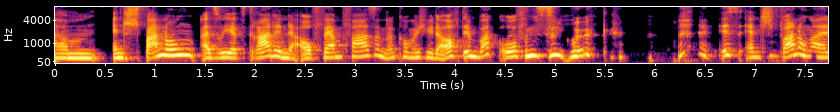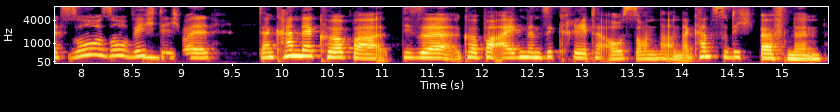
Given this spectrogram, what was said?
ähm, Entspannung, also jetzt gerade in der Aufwärmphase, dann ne, komme ich wieder auf den Backofen zurück, ist Entspannung halt so, so wichtig, weil dann kann der Körper diese körpereigenen Sekrete aussondern. Dann kannst du dich öffnen.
